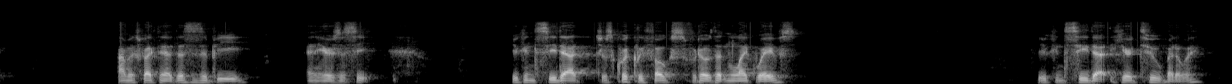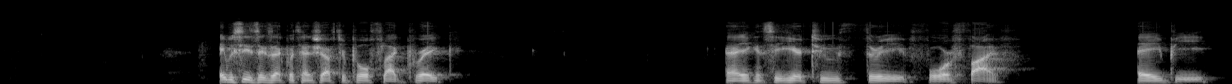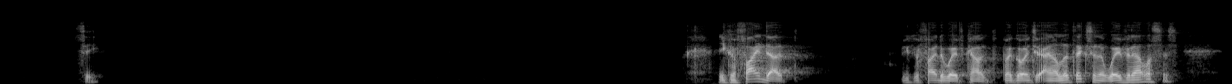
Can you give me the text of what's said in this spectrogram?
I'm expecting that this is a B and here's a C. You can see that just quickly, folks, for those that don't like waves. You can see that here too, by the way. ABC zigzag potential after bull flag break. And you can see here two, three, four, five. A, B, C. You can find that, you can find the wave count by going to analytics and the wave analysis,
